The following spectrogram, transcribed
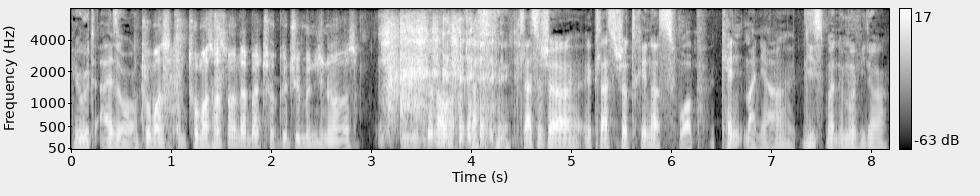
Gut, also Thomas, und Thomas Hossmann da bei Türkgücü München oder was? genau, klass klassischer, klassischer Trainerswap kennt man ja, liest man immer wieder.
